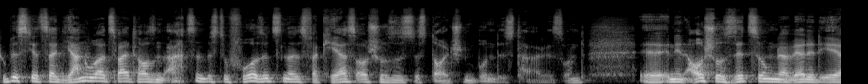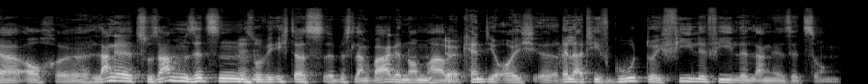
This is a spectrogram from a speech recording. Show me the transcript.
du bist jetzt seit Januar 2018 bist du Vorsitzender des Verkehrsausschusses des Deutschen Bundestages. Und äh, in den Ausschusssitzungen, da werdet ihr auch äh, lange zusammensitzen, mhm. so wie ich das äh, bislang wahrgenommen habe, ja. kennt ihr euch äh, relativ gut durch viele, viele lange Sitzungen.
